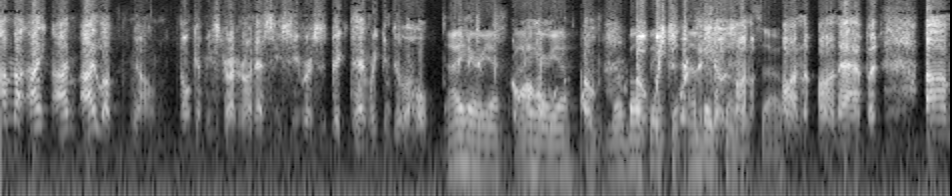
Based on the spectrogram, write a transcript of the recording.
I'm not. I I'm, I love you know. Don't get me started on SEC versus Big Ten. We can do a whole. I hear you. I hear you. We're both big week's worth I'm of big shows Ten, on, so. on on that. But um,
